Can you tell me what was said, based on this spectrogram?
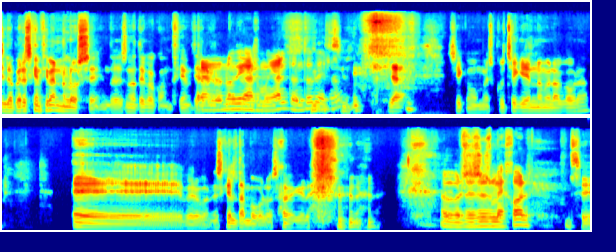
Y lo peor es que encima no lo sé, entonces no tengo conciencia. Pero no lo digas muy alto, entonces, ¿no? sí, ya. Sí, como me escuche quien no me lo ha cobrado. Eh, pero bueno, es que él tampoco lo sabe. pues eso es mejor. Sí.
